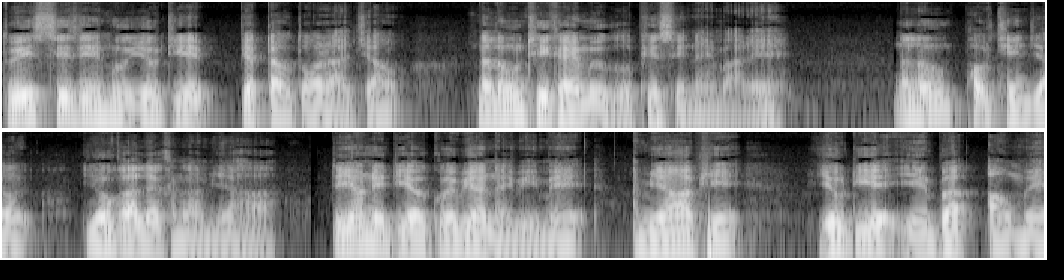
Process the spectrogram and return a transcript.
သွေးစီးဆင်းမှုရုတ်တရက်ပြတ်တောက်သွားတာကြောင့်နှလုံးထိခိုက်မှုကိုဖြစ်စေနိုင်ပါတယ်။နှလုံးဖောက်ခြင်းကြောင့်ယောဂလက္ခဏာများဟာတယောက်နဲ့တယောက်ကွဲပြားနိုင်ပေမဲ့အများအဖြစ်ရုတ်တရက်ရင်ဘတ်အောင်မဲ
